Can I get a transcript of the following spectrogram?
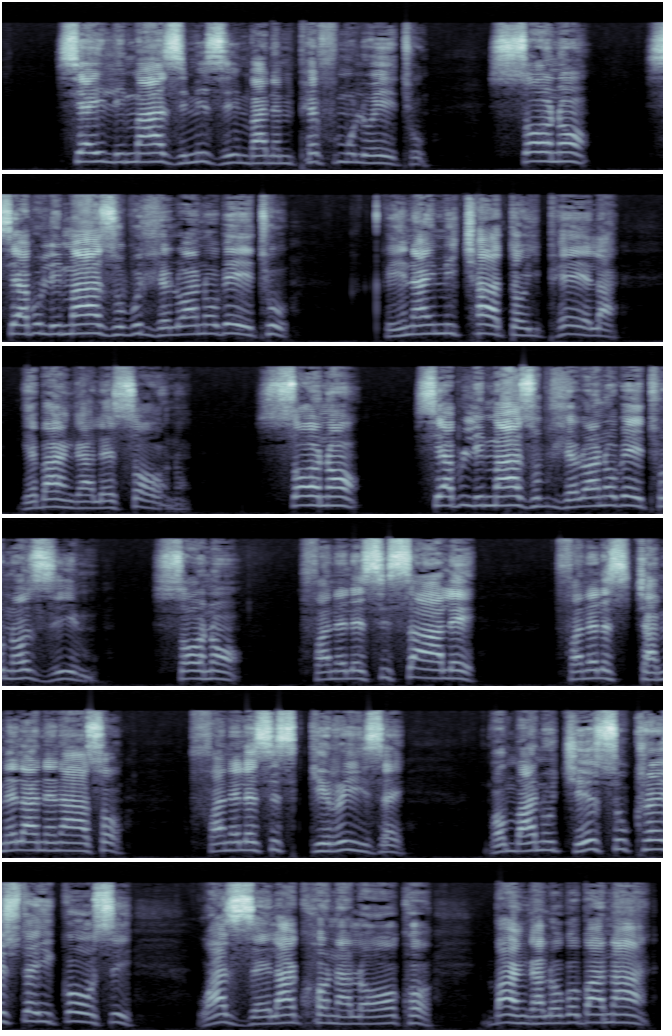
siyayilimaza imizimba nemphefumulo wethu sono siyabulimaza ubudlelwano bethu. Gcina imichado iphela ngebanga lesono. Sono siyabulimaza ubudlelwano bethu nozimu. Sono kufanele sisale kufanele sijamelane naso kufanele sisigirize ngombani uJesu Kristu eyinkosi wazela khona lokho banga lokubana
